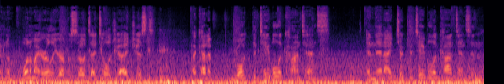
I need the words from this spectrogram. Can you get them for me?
in one of my earlier episodes, I told you I just, I kind of wrote the table of contents and then I took the table of contents and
